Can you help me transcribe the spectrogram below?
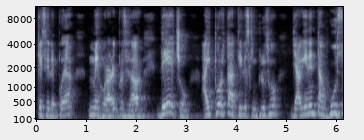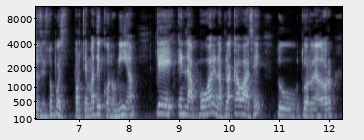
que se le pueda mejorar el procesador. De hecho, hay portátiles que incluso ya vienen tan justos, esto pues por temas de economía, que en la board, en la placa base, tu, tu ordenador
